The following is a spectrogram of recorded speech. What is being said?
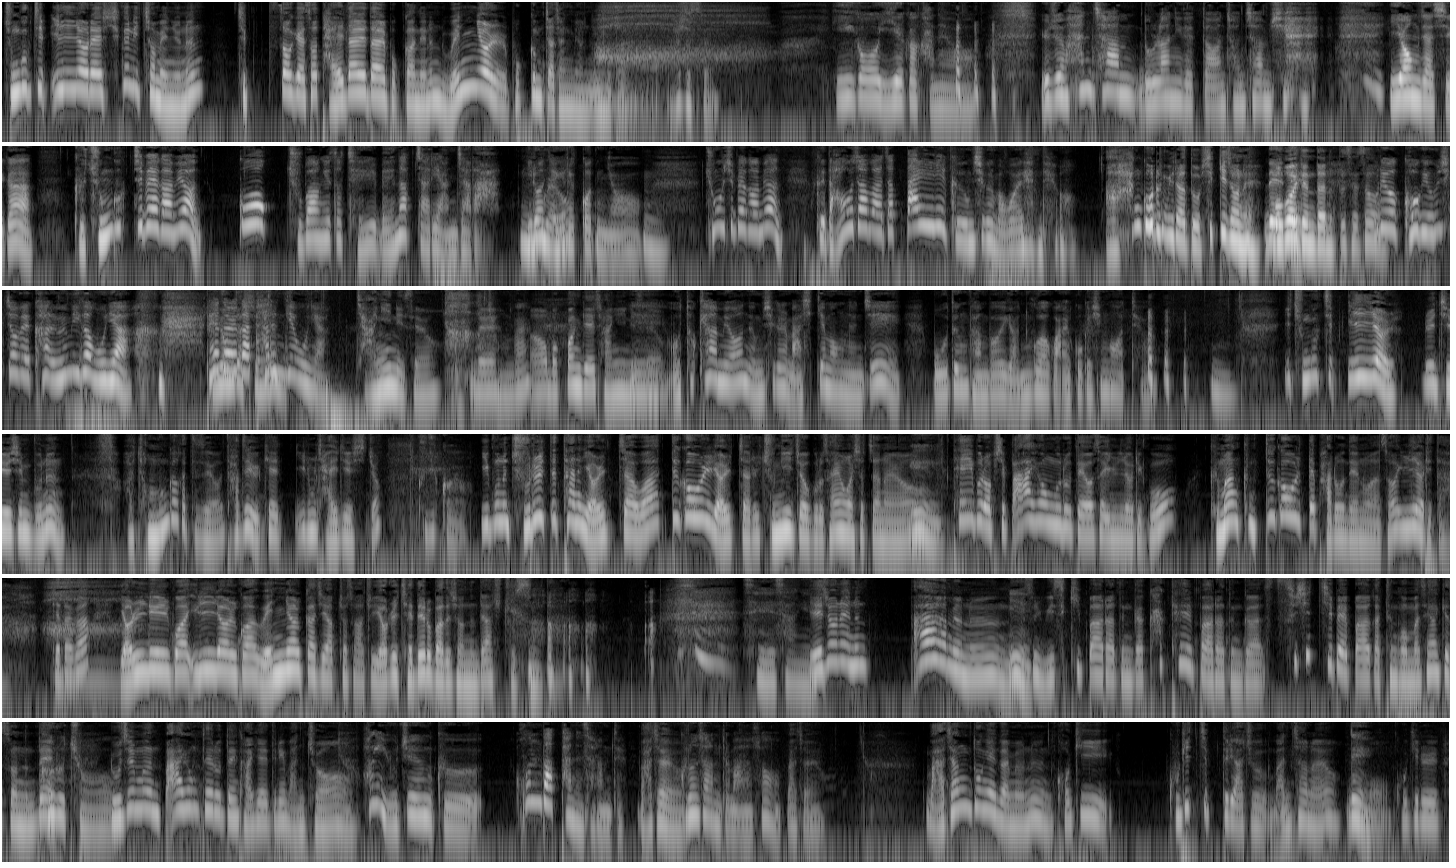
중국집 일열의 시그니처 메뉴는 즉석에서 달달달 볶아내는 웬열 볶음 짜장면입니다. 하셨어요. 이거 이해가 가네요. 요즘 한참 논란이 됐던 전참시의 이영자 씨가 그 중국집에 가면 꼭 주방에서 제일 맨 앞자리에 앉아라. 음, 이런 왜요? 얘기를 했거든요. 음. 중국집에 가면 그 나오자마자 빨리 그 음식을 먹어야 된대요. 아, 한 걸음이라도 식기 전에 네, 먹어야 네. 된다는 뜻에서 우리가 거기 음식점에 갈 의미가 뭐냐? 배달과 다른 게 뭐냐? 장인이세요. 네. 정말? 어, 먹방계의 장인이세요. 예, 어떻게 하면 음식을 맛있게 먹는지 모든 방법을 연구하고 알고 계신 것 같아요. 음. 이 중국집 일열을 지으신 분은 아, 전문가 같으세요. 다들 이렇게 이름을 잘 지으시죠? 그니까요. 이분은 줄을 뜻하는 열자와 뜨거울 열자를 중의적으로 사용하셨잖아요. 예. 테이블 없이 바형으로 되어서 일열이고 그만큼 뜨거울 때 바로 내놓아서 일열이다. 게다가 아. 열일과 일열과 웬열까지 합쳐서 아주 열을 제대로 받으셨는데 아주 좋습니다. 세상에. 예전에는 바 하면은 예. 무슨 위스키 바라든가 칵테일 바라든가 스시집의 바 같은 것만 생각했었는데 그렇죠. 요즘은 바 형태로 된 가게들이 많죠. 하긴 요즘 그 혼밥하는 사람들 맞아요. 그런 사람들 많아서 맞아요. 마장동에 가면은 거기 고깃집들이 아주 많잖아요. 네. 뭐 고기를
